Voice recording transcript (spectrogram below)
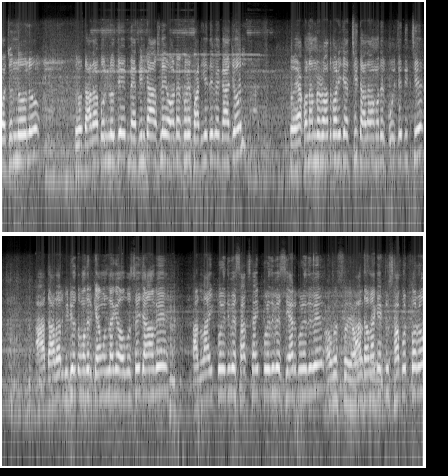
পছন্দ হলো। তো দাদা বলল যে মেশিনটা আসলে অর্ডার করে পাঠিয়ে দেবে গাজল। তো এখন আমরা রথবাড়ি যাচ্ছি দাদা আমাদের পৌঁছে দিচ্ছে। আর দাদার ভিডিও তোমাদের কেমন লাগে অবশ্যই জানাবে। আর লাইক করে দিবে সাবস্ক্রাইব করে দিবে শেয়ার করে দিবে। অবশ্যই আর দাদাকে একটু সাপোর্ট করো।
